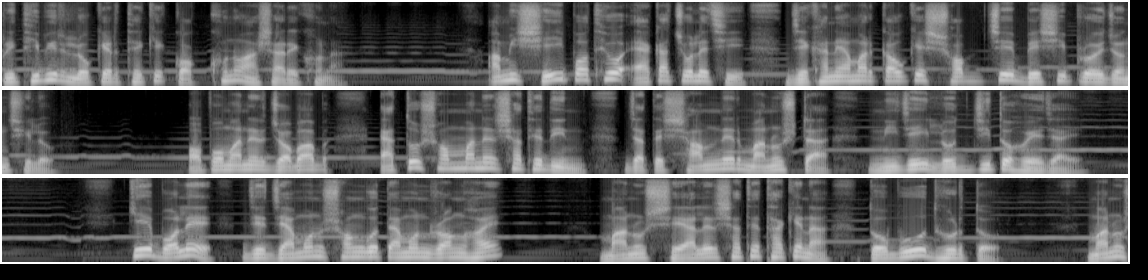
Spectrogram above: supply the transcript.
পৃথিবীর লোকের থেকে কখনো আশা রেখো না। আমি সেই পথেও একা চলেছি, যেখানে আমার কাউকে সবচেয়ে বেশি প্রয়োজন ছিল। অপমানের জবাব এত সম্মানের সাথে দিন যাতে সামনের মানুষটা নিজেই লজ্জিত হয়ে যায়। কে বলে যে যেমন সঙ্গ তেমন রং হয়? মানুষ শেয়ালের সাথে থাকে না, তবুও ধূর্ত। মানুষ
